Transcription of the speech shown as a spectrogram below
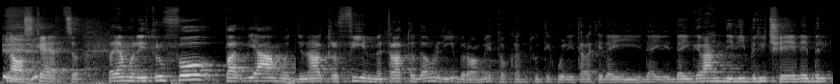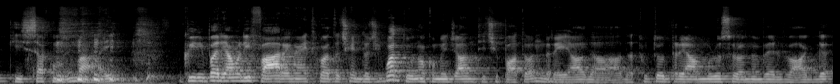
No, scherzo. Parliamo di Truffaut, parliamo di un altro film tratto da un libro. A me toccano tutti quelli tratti dai, dai, dai grandi libri celebri, chissà come mai. Quindi parliamo di Fahrenheit 451, come già anticipato Andrea da, da tutto il preambolo sulla Nouvelle Vague.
